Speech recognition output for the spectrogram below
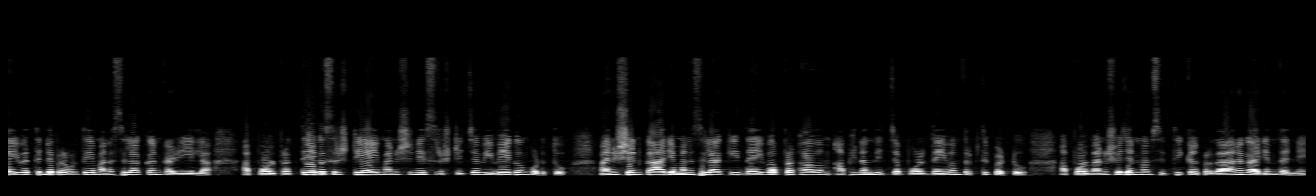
ദൈവത്തിന്റെ പ്രവൃത്തിയെ മനസ്സിലാക്കാൻ കഴിയില്ല. അപ്പോൾ പ്രത്യേക സൃഷ്ടിയായി മനുഷ്യനെ സൃഷ്ടിച്ച വിവേകം കൊടുത്തു. മനുഷ്യൻ കാര്യം മനസ്സിലാക്കി ദൈവപ്രഭാവം അഭിനന്ദിച്ചപ്പോൾ ദൈവം തൃപ്തിപ്പെട്ടു. അപ്പോൾ മനുഷ്യജന്മം സിദ്ധിക്കൽ പ്രധാന കാര്യം തന്നെ.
